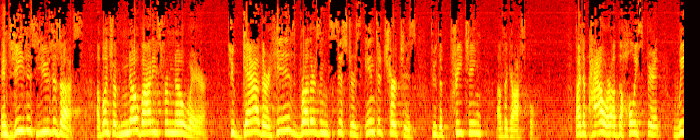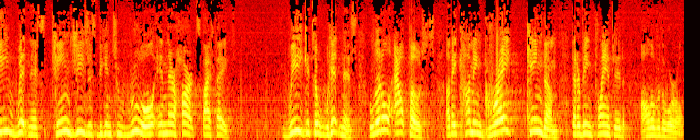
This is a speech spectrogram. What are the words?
And Jesus uses us, a bunch of nobodies from nowhere, to gather his brothers and sisters into churches through the preaching of the gospel. By the power of the Holy Spirit, we witness King Jesus begin to rule in their hearts by faith. We get to witness little outposts of a coming great kingdom that are being planted all over the world.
